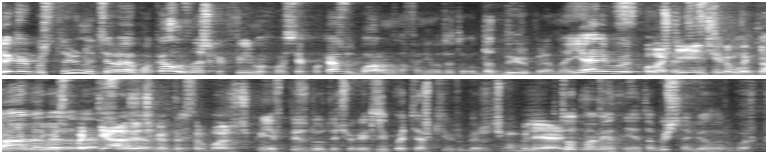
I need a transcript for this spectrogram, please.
Я как бы стою, натираю бокалы, знаешь, как в фильмах во всех показывают барменов, они вот это вот до дыр прям наяривают. С полотенчиком таким, Да, да, да, всё подтяжечках, так с рубашечкой. Не, в пизду, ты что, какие подтяжки в рубежечках? Ну, блядь. В тот момент нет, обычная белая рубашка.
